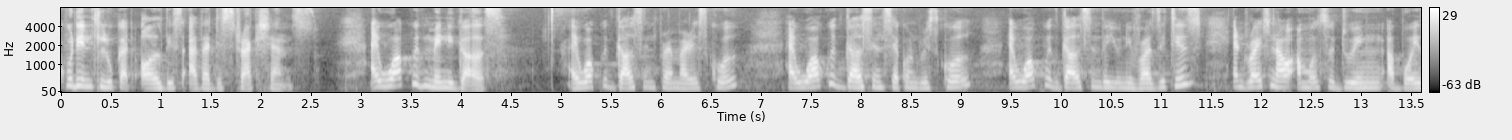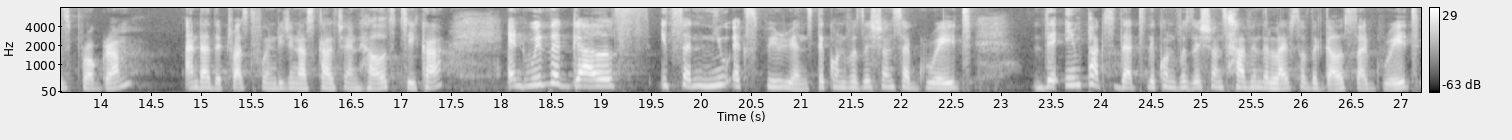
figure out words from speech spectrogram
couldn't look at all these other distractions. I work with many girls. I work with girls in primary school. I work with girls in secondary school. I work with girls in the universities. And right now, I'm also doing a boys program under the Trust for Indigenous Culture and Health, TICAH. And with the girls, it's a new experience. The conversations are great. The impact that the conversations have in the lives of the girls are great.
